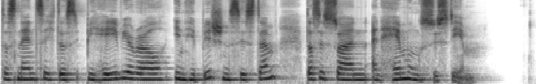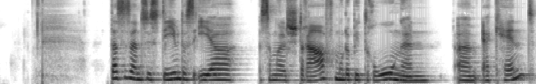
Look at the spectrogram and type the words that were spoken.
das nennt sich das Behavioral Inhibition System. Das ist so ein, ein Hemmungssystem. Das ist ein System, das eher sagen wir mal, Strafen oder Bedrohungen ähm, erkennt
